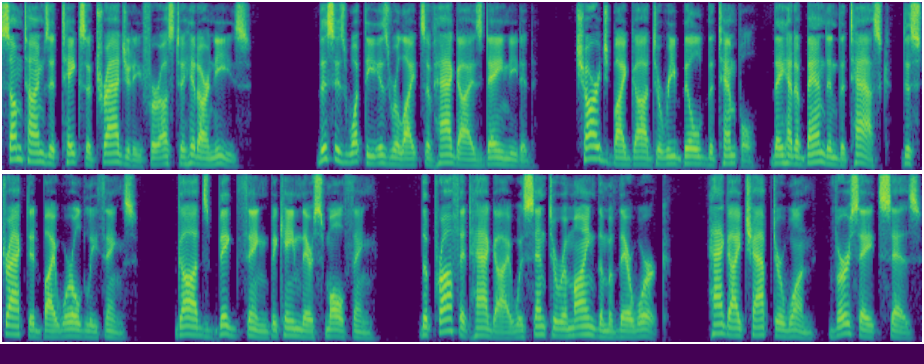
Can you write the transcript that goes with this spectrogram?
Sometimes it takes a tragedy for us to hit our knees. This is what the Israelites of Haggai's day needed. Charged by God to rebuild the temple, they had abandoned the task, distracted by worldly things. God's big thing became their small thing. The prophet Haggai was sent to remind them of their work. Haggai chapter 1, verse 8 says,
